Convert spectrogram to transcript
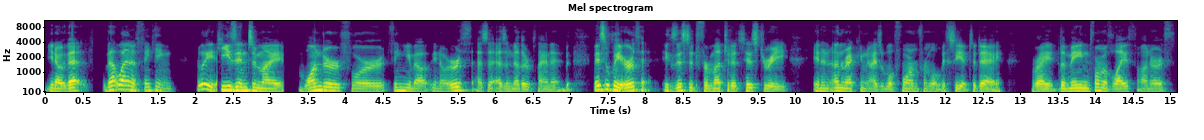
you know, that that line of thinking really keys into my wonder for thinking about you know Earth as a, as another planet. But basically, Earth existed for much of its history in an unrecognizable form from what we see it today. Right, the main form of life on Earth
